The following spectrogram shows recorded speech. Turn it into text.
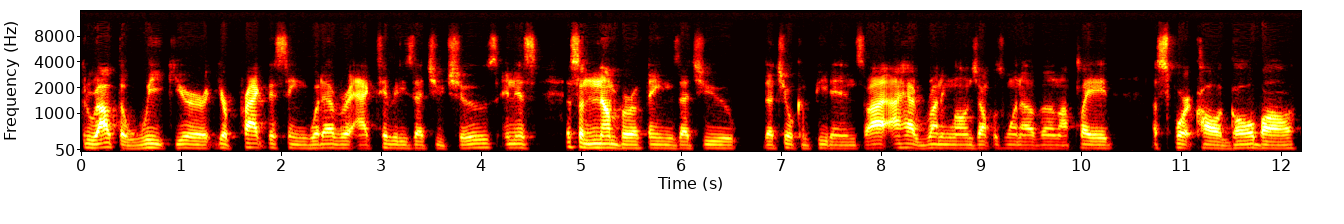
throughout the week, you're you're practicing whatever activities that you choose, and it's it's a number of things that you that you'll compete in. So I, I had running long jump was one of them. I played a sport called goal ball.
